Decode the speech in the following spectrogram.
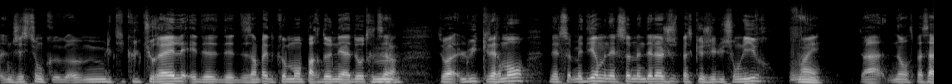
un- une gestion euh, multiculturelle et des- impacts de comment pardonner à d'autres, etc. Mm. Tu vois, lui clairement, Nelson, mais dire Nelson Mandela juste parce que j'ai lu son livre, Ouais. Ah, non, c'est pas ça.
